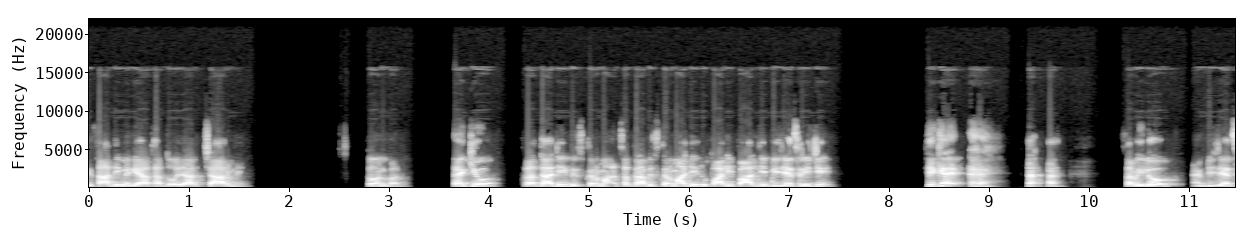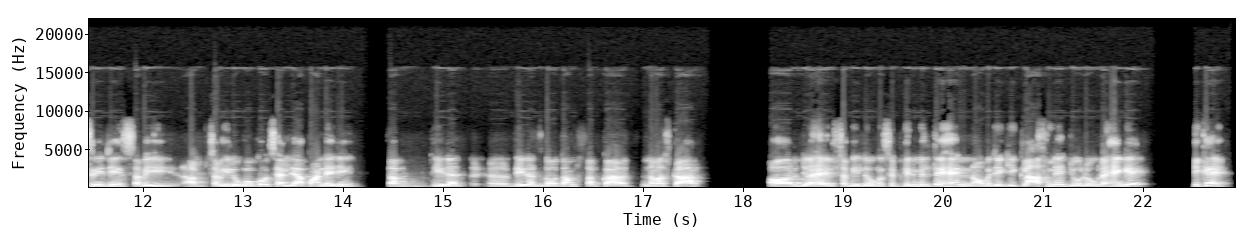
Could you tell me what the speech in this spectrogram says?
की शादी में गया था 2004 में। Sonbhadra thank you Shraddha ji, Vishwakarma, Shraddha Vishwakarma ji, Rupali Pal ji, Vijay Shri ji. ठीक है? सभी लोग, विजय श्री जी, सभी, आप सभी लोगों को, शैलजा पांडे जी, सब, धीरज धीरज गौतम, सबका नमस्कार। और जो है, सभी लोगों से फिर मिलते हैं नौ बजे की क्लास में, जो लोग रहेंगे। ठीक है?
